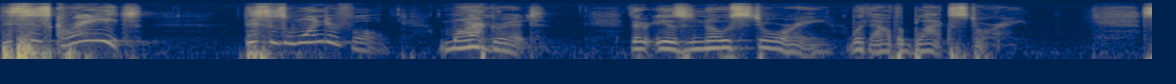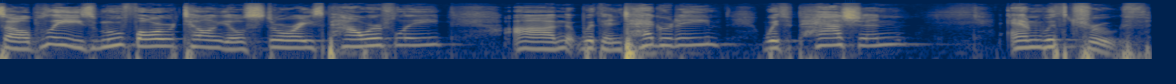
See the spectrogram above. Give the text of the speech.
this is great. This is wonderful. Margaret, there is no story without the black story. So please move forward telling your stories powerfully, um, with integrity, with passion, and with truth.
